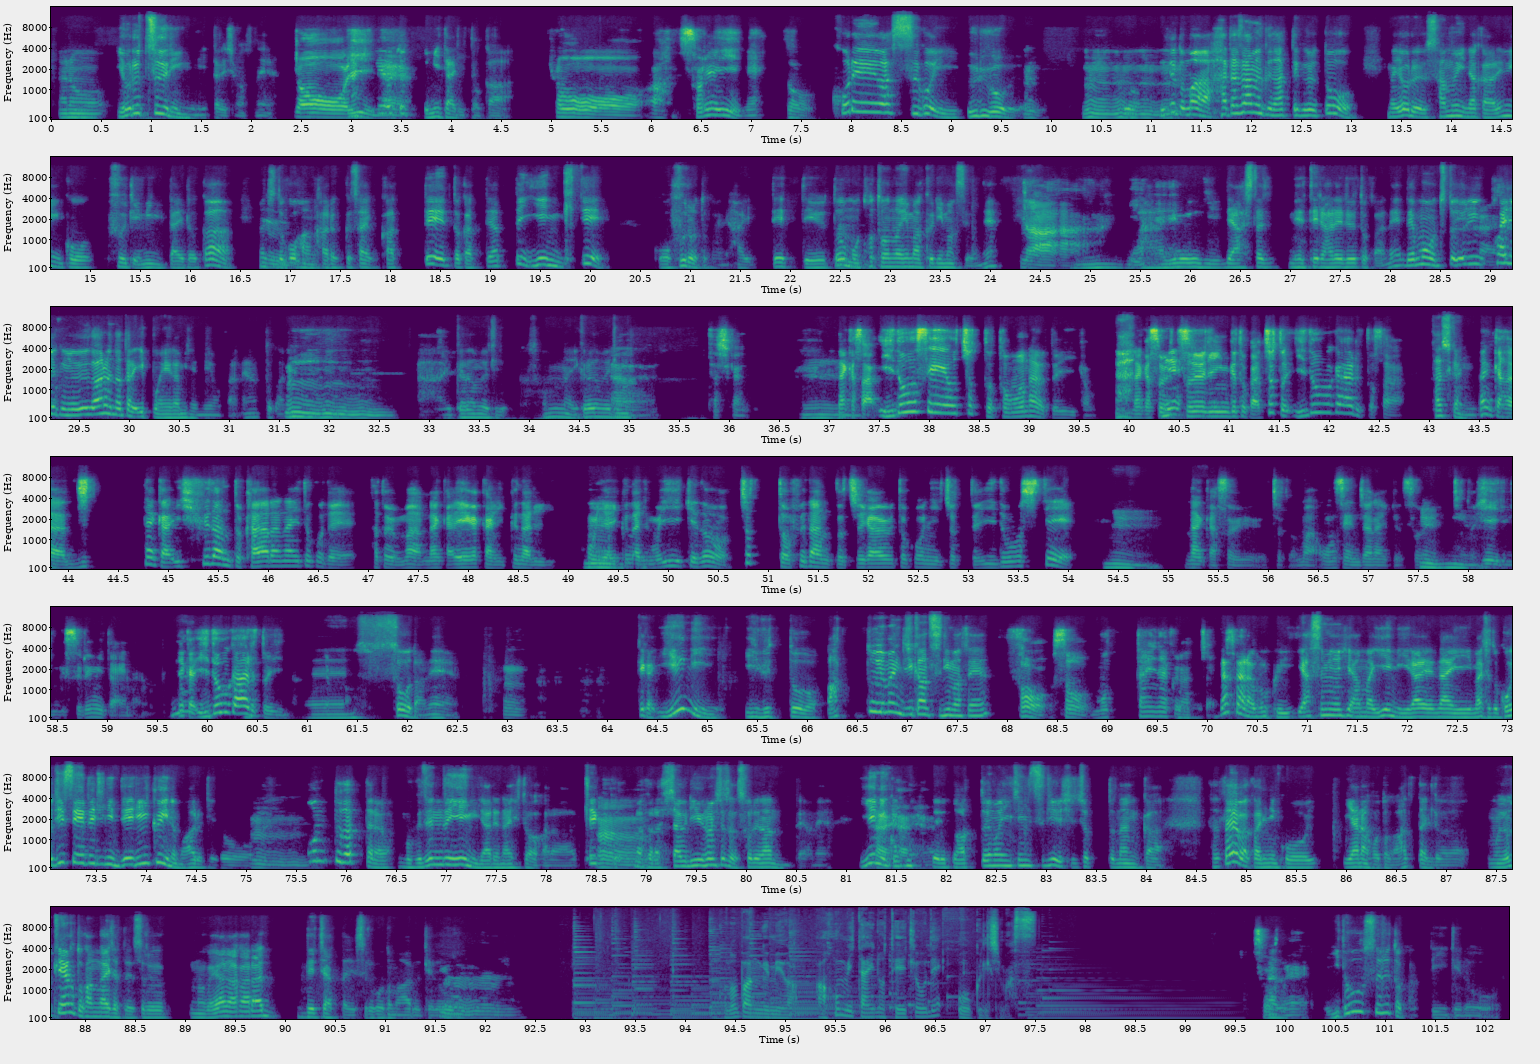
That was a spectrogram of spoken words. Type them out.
あの、夜ツーリングに行ったりしますね。おー、いいちょっね。と見たりとか、おー、あ、それいいね。そう。これはすごい潤う。うんうんうんうん。でちょっとまあ肌寒くなってくると、まあ、夜寒い中にこう風景見に行ったりとか、まあ、ちょっとご飯軽く最後買ってとかってやって家に来て、お風呂とかに入ってっていうと、うんもう整いまくりますよね。ああ、いいねああいう日で明日寝てられるとかね。でもうちょっとより体力に余裕があるんだったら一本映画見て寝ようかなとかね。うんうんうん。ああいくらでもできる。そんなんいくらでもできます。あー確かに。うんなんか、さ、移動性をちょっと伴うといいかも。なんかそういうねツーリングとか、ちょっと移動があるとさ、確かに。なんかさ、じ、なんか普段と変わらないとこで、例えばまあなんか映画館行くなり、本屋行くなりもいいけど、ちょっと普段と違うとこにちょっと移動して、うん。なんかそういう、ちょっとまあ温泉じゃないけど、そううんうんいうちょっとヒーリングするみたいな。なんか移動があるといいな。えーそうだね。うん。てか、家にいると、あっという間に時間過ぎません？そう、そう、もったいなくなっちゃう。だから僕、休みの日あんま家にいられない。まあちょっとご時世的に出にくいのもあるけど、うんうんうん。本当だったら僕全然家にいられない人だから、結構、うんだからしちゃう理由の一つがそれなんだよね。家にこもってるとあっという間に一日過ぎるし、ちょっとなんか、例えば仮にこう嫌なことがあったりとか、もう余計なこと考えちゃったりするのが嫌だから出ちゃったりすることもあるけど、この番組はアホみたいの提供でお送りしますそうね。移動するとかっていいけど、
